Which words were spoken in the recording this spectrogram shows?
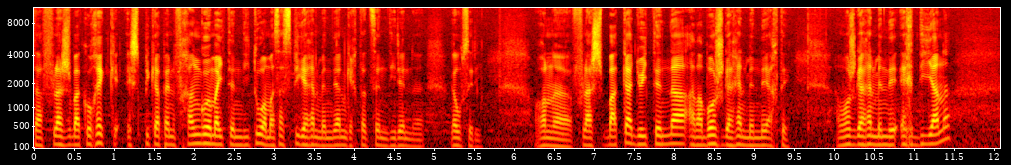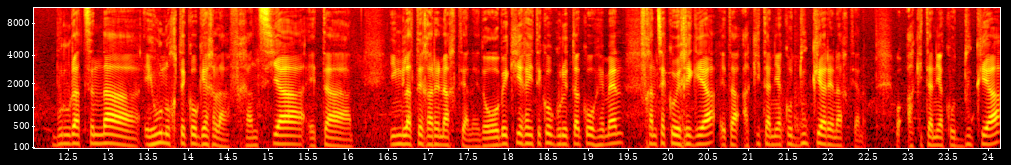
eta flashback horrek esplikapen frango emaiten ditu amazazpigaren mendean gertatzen diren uh, gauzeri. Horren, uh, flashbacka joiten da amabos garen mende arte. Amabos garen mende erdian, bururatzen da ehun urteko gerla, Frantzia eta Inglaterraren artean, edo hobeki gaiteko guretako hemen Frantziako erregea eta Akitaniako dukearen artean. Bo, Akitaniako dukea,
